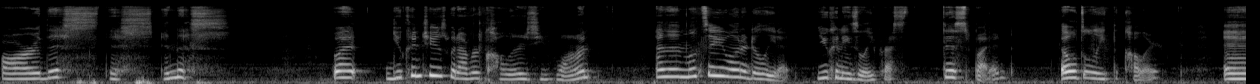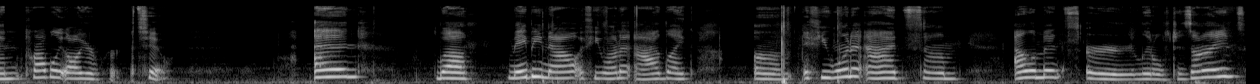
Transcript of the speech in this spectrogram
are this, this, and this. But you can choose whatever colors you want. And then let's say you want to delete it. You can easily press this button. It'll delete the color. And probably all your work too. And well, maybe now if you want to add like um if you want to add some elements or little designs,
